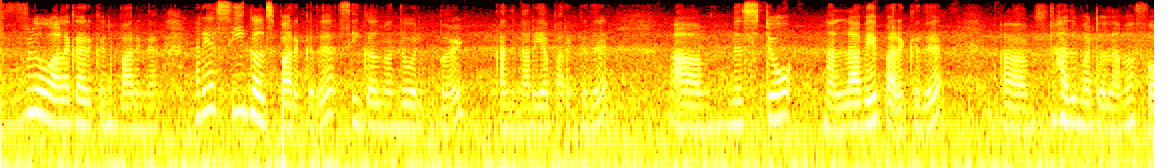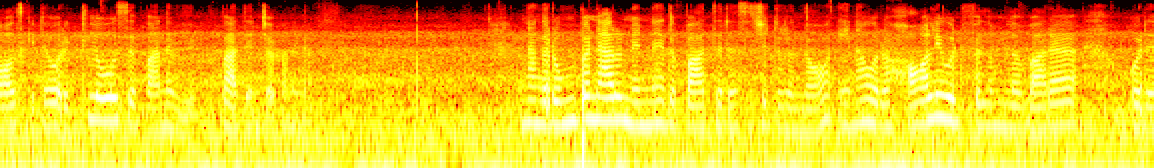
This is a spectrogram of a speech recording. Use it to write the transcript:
எவ்வளோ அழகாக இருக்குன்னு பாருங்கள் நிறைய சீகல்ஸ் பறக்குது. சீகல் வந்து ஒரு பேர்ட் அது நிறையா பறக்குது. மிஸ்ட்டும் நல்லாவே பறக்குது. அது மட்டும் இல்லாமல் ஃபால்ஸ் கிட்ட ஒரு க்ளோஸ்அப்பான வியூ பார்த்து என்ஜாய் பண்ணுங்கள் நாங்கள் ரொம்ப நேரம் நின்று இதை பார்த்து ரசிச்சுட்டு இருந்தோம். ஏன்னா ஒரு ஹாலிவுட் ஃபிலிமில் வர ஒரு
